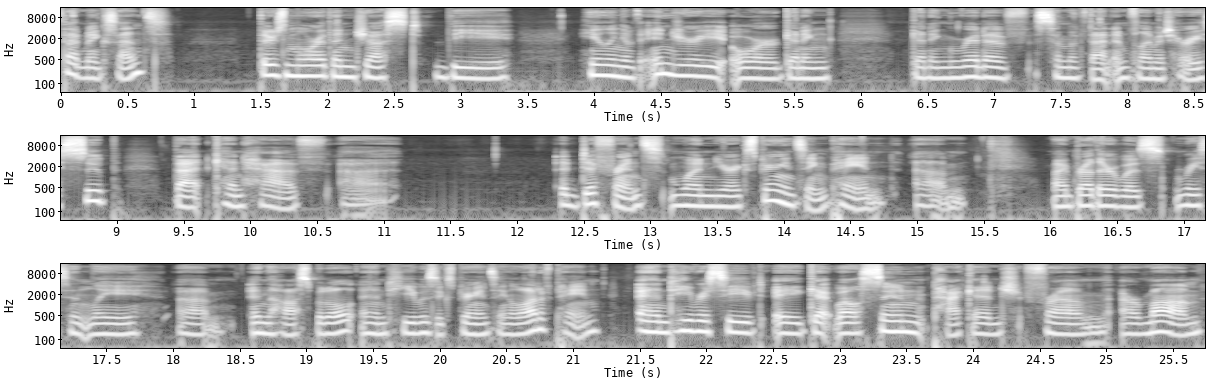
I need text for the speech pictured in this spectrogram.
That makes sense. There's more than just the healing of the injury or getting getting rid of some of that inflammatory soup that can have uh, a difference when you're experiencing pain. Um, my brother was recently um, in the hospital and he was experiencing a lot of pain. And he received a get well soon package from our mom.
